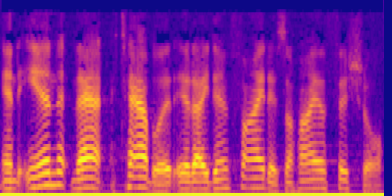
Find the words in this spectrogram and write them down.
And in that tablet, it identified as a high official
